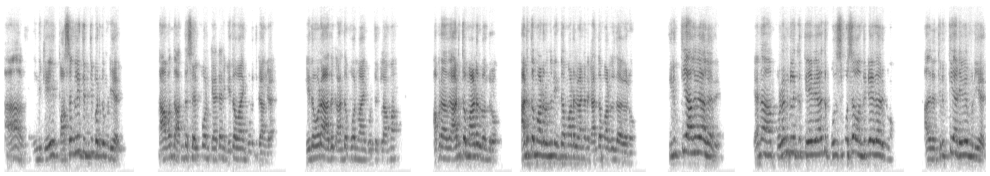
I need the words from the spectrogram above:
ஆஹ் இன்னைக்கு பசங்களையும் திருப்திப்படுத்த முடியாது. நான் வந்து அந்த செல்போன் கேட்டா எனக்கு இதை வாங்கி கொடுத்துட்டாங்க. இதோட அதுக்கு அந்த போன் வாங்கி கொடுத்துருக்கலாமா? அப்புறம் அது அடுத்த மாடல் வந்துடும் அடுத்த மாடல் வந்து இந்த மாடல் வேண்டாம் எனக்கு அந்த மாடல் தான் வேணும். திருப்தி ஆகவே ஆகாது. ஏன்னா புலன்களுக்கு தேவையானது புதுசு புதுசா வந்துட்டே தான் இருக்கும். அதுல திருப்தி அடையவே முடியாது.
